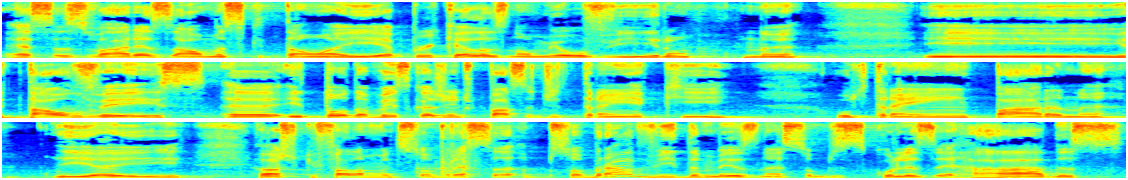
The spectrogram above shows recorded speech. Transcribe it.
essas várias almas que estão aí é porque elas não me ouviram, né, e talvez, é, e toda vez que a gente passa de trem aqui, o trem para, né? E aí, eu acho que fala muito sobre essa, sobre a vida mesmo, né? Sobre escolhas erradas,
